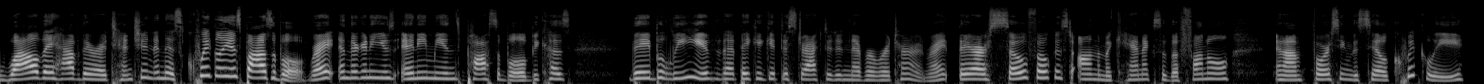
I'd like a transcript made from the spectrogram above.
while they have their attention and as quickly as possible, right? And they're going to use any means possible because they believe that they could get distracted and never return, right? They are so focused on the mechanics of the funnel and on forcing the sale quickly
